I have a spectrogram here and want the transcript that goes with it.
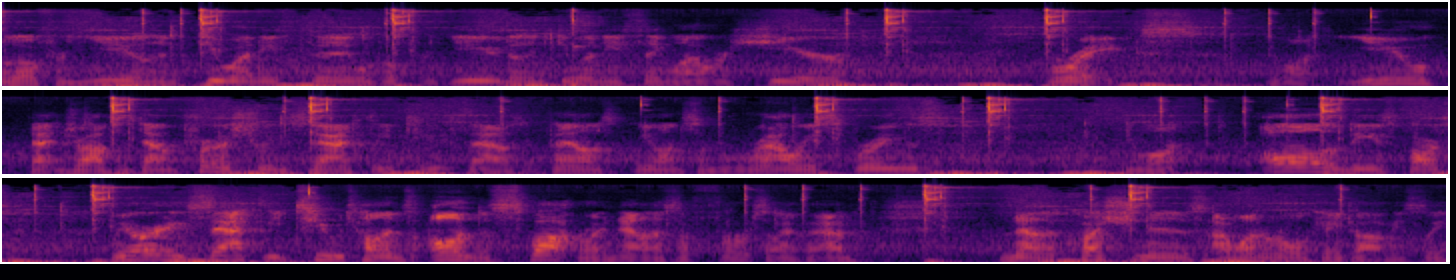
We'll go for you, doesn't do anything. We'll go for you, doesn't do anything while we're here. Brakes. We want you. That drops us down pretty much to exactly 2,000 pounds. We want some rally springs. We want all of these parts. We are exactly two tons on the spot right now. That's a first I've had. Now the question is, I want a roll cage obviously.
